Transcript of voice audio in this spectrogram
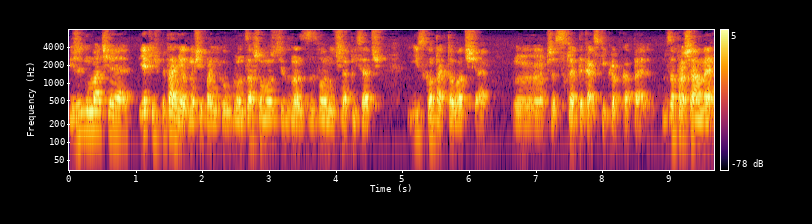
Jeżeli macie jakieś pytanie odnośnie palników grunt, zawsze możecie do nas zadzwonić, napisać i skontaktować się mm, przez sklep dekarski.pl. Zapraszamy,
